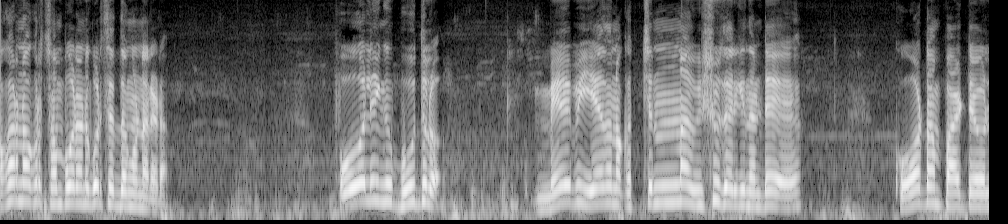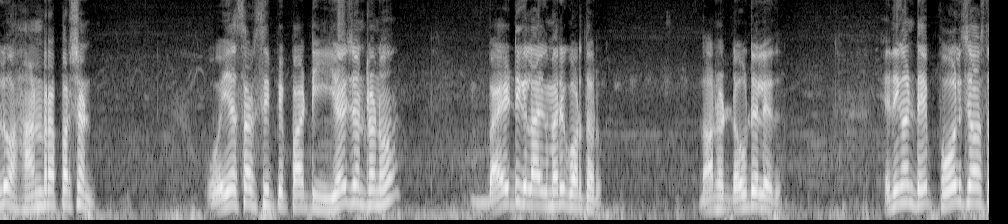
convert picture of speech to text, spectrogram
ఒకరినొకరు చంపుకోవడానికి కూడా సిద్ధంగా ఉన్నారట. పోలింగ్ బూత్లో మేబీ ఏదైనా ఒక చిన్న ఇష్యూ జరిగిందంటే కోటం పార్టీ వాళ్ళు హండ్రెడ్ పర్సెంట్ వైఎస్ఆర్సీపీ పార్టీ ఏజెంట్లను బయటికి లాగి మరీ కొడతారు. దాంట్లో డౌటే లేదు. ఎందుకంటే పోలీస్ వ్యవస్థ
